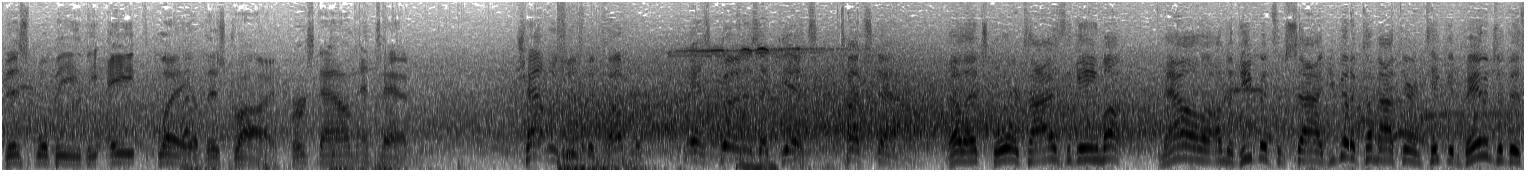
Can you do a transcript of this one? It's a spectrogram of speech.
This will be the eighth play of this drive. First down and 10. Challenges the cover. As good as it gets. Touchdown. Well, that score ties the game up. Now uh, on the defensive side, you got to come out there and take advantage of this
